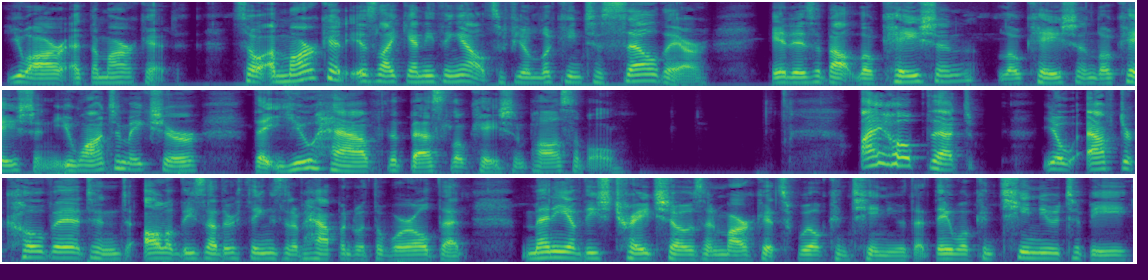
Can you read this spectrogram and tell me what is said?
you are at the market. So a market is like anything else. If you're looking to sell there, it is about location, location, location. You want to make sure that you have the best location possible. I hope that, you know, after COVID and all of these other things that have happened with the world, that many of these trade shows and markets will continue, that they will continue to be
